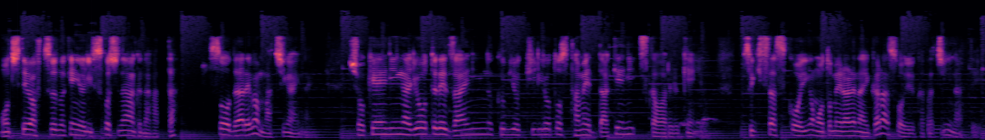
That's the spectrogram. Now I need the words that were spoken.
持ち手は普通の剣より少し長くなかったそうであれば間違いない。処刑人が両手で罪人の首を切り落とすためだけに使われる権威を。突き刺す行為が求められないからそういう形になっている。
